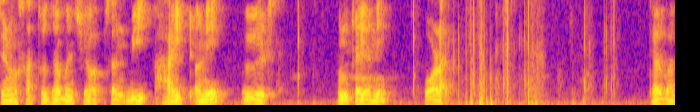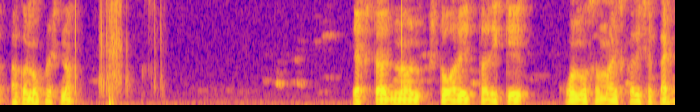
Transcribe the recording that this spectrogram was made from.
તેનો સાચો જવાબ બનશે ઓપ્શન બી હાઇટ અને વિડ્થ ઊંચાઈ અને પહોળાઈ. ત્યારબાદ આગળનો પ્રશ્ન એક્સટર્નલ સ્ટોરેજ તરીકે કોનો સમાવેશ કરી શકાય?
